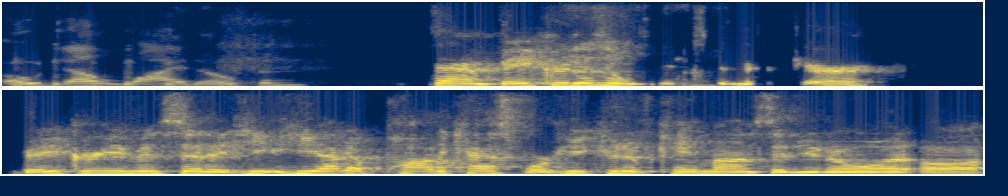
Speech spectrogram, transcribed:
Odell wide open. Sam Baker doesn't want to mature. Baker even said it. He he had a podcast where he could have came out and said, you know what, uh,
